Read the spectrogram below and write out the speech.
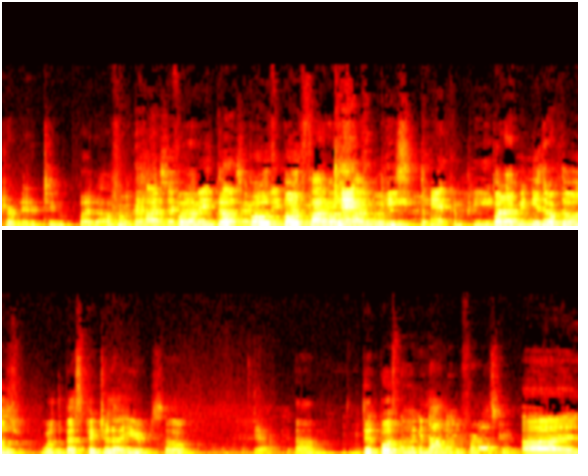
Terminator 2, but um, Classic but I mean, those both movie. both five out of five compete. movies. Can't compete. But I mean, neither of those were the best picture that year. So, Yeah. um, did Boyz n the Hood get nominated for an Oscar? Uh,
